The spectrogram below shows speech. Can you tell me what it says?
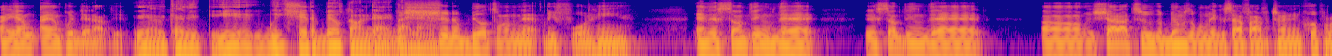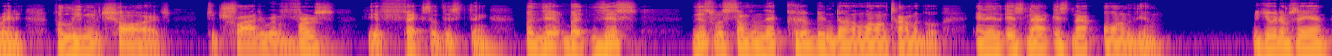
I am. I am putting that out there. Yeah, because we should have built on that We should have built on that beforehand, and it's something that it's something that. Um, shout out to the members of Omega Psi Phi Fraternity Incorporated for leading the charge to try to reverse the effects of this thing. But there, but this this was something that could have been done a long time ago, and it, it's not it's not on them. You get what I'm saying?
